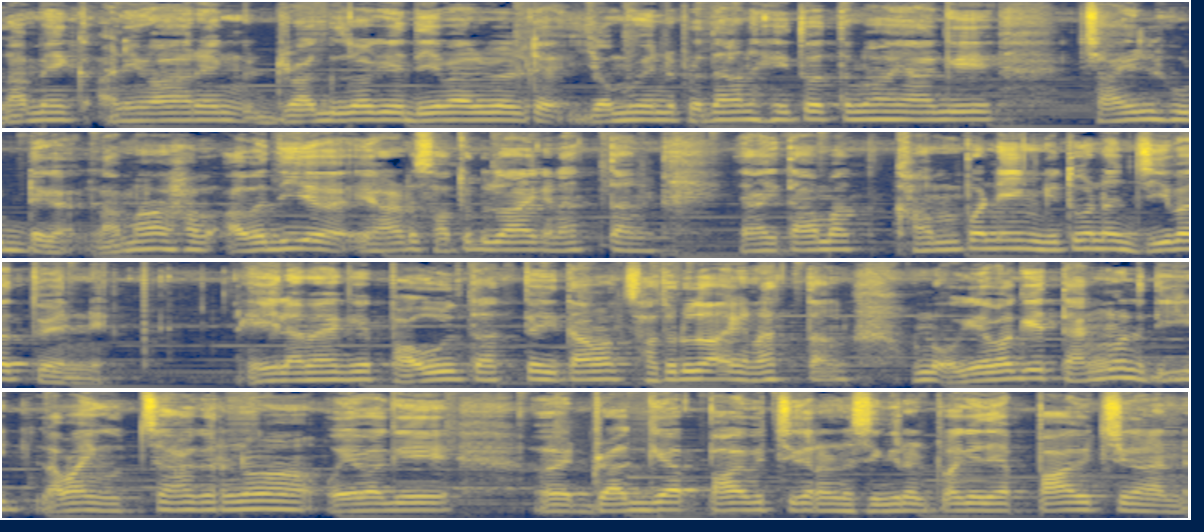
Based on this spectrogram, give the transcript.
ළමෙක් අනිවාරෙන් ඩ්‍රග්ස් වගේ දේවල්වලට යොමුවෙන්න ප්‍රධාන හිතුවත්තමයාගේ චයිල් හුඩ් එක. ළමා අවදිය එයාට සතුටුදායක නැත්තං යයි තාමත් කම්පනයෙන් යුතුවන ජීවත් වෙන්නේ. ඒළමෑගේ පවුල් තත්ව ඉතාමත් සතුරදාය නත්තං උන්න ඔය වගේ තැන්වලදී ළමයි උත්සා කරනවා ඔය වගේ ඩ්‍රග්ගයක් පාවිච්චි කරන්න සිගරට් වගේ දෙයක් පාවිච්චි ගන්න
